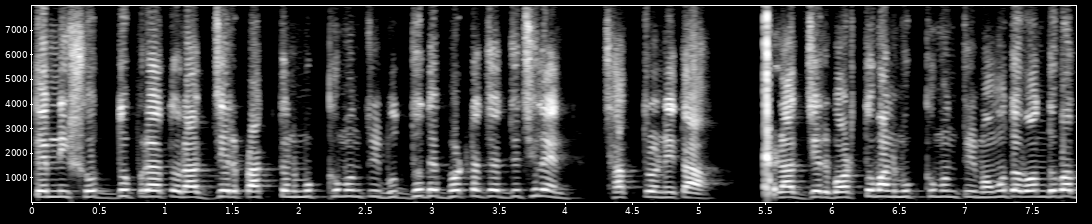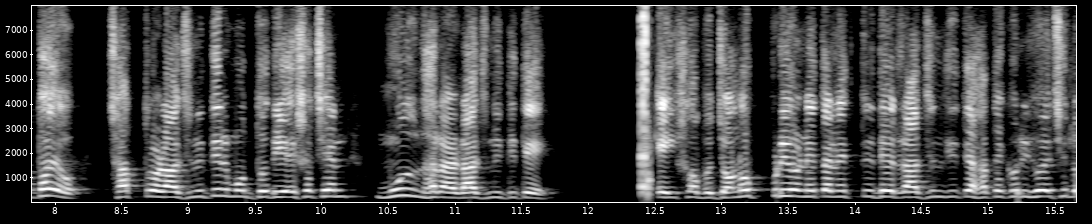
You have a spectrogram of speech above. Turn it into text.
তেমনি সদ্য প্রয়াত রাজ্যের প্রাক্তন মুখ্যমন্ত্রী বুদ্ধদেব ভট্টাচার্য ছিলেন ছাত্র নেতা রাজ্যের বর্তমান মুখ্যমন্ত্রী মমতা বন্দ্যোপাধ্যায়ও ছাত্র রাজনীতির মধ্য দিয়ে এসেছেন মূলধারার রাজনীতিতে। এই সব জনপ্রিয় নেতা নেত্রীদের রাজনীতিতে হাতেখড়ি হয়েছিল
